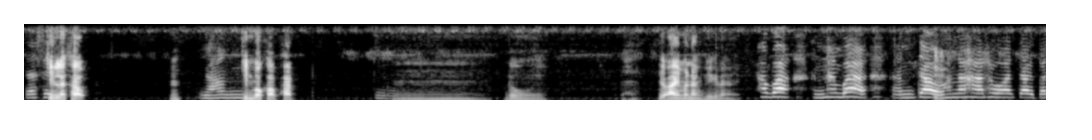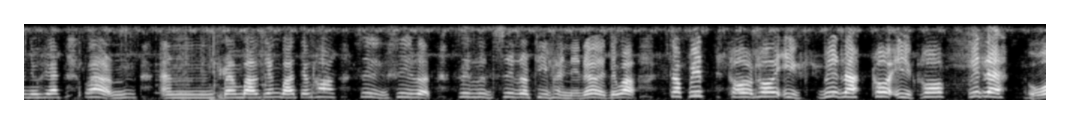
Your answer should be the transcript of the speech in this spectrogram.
แต่สิกินแล้วข้าวยังกินบ่ข้าวผัด กินอืมโดยอ่า เดี๋ยวไอ้ายมานั่งพี่ก็ได้ถ้าว่าถ้าว่าอันเจ้านะคะโทรเจ้าตอนอยู่เพียนว่าอันอันแบมบาเจียงบาเจียงทองซื้อซื้อเลือดซื้อเลือดซื้อเลือดทีมให้ในเด้อแต่ว่าจะปิดโทรโทรอีกปิดละโทรอีกโทรปิดละโอ้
